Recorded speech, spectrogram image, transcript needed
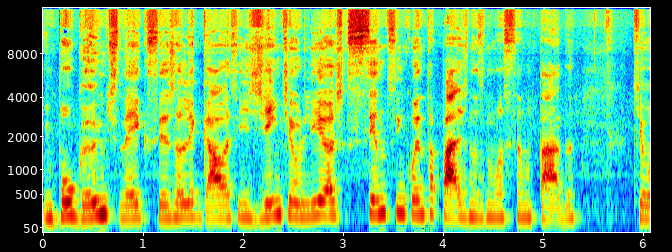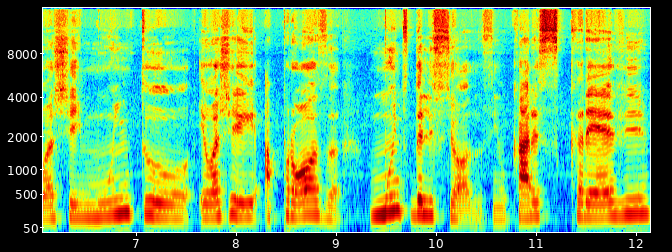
empolgante, né? E que seja legal. Assim, gente, eu li acho que 150 páginas numa sentada. Que eu achei muito. Eu achei a prosa muito deliciosa. Assim, o cara escreve.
